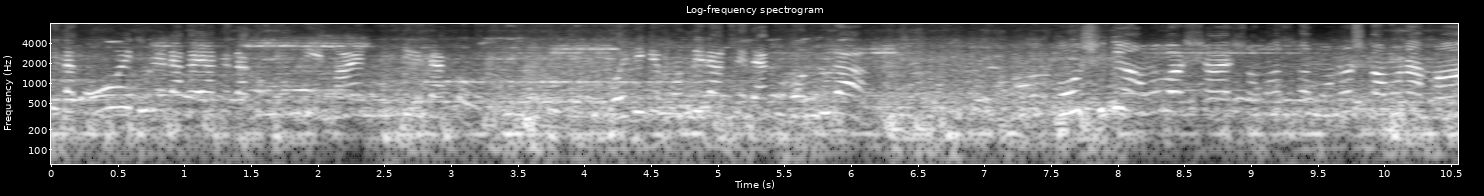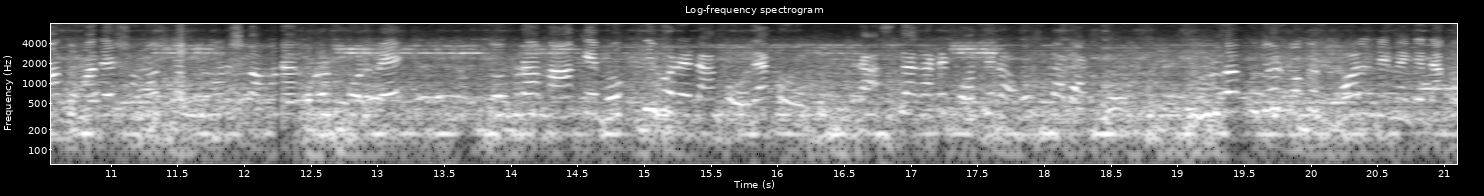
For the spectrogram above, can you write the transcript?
দিকটা দেখো, ওই দূরে দেখা যাচ্ছে, দেখো মন্দির, মায়ের মন্দির, দেখো। ওইদিকে মন্দির আছে, দেখো বন্ধুরা। কৌশিকী অমাবস্যায় সমস্ত মনস্কামনা মা তোমাদের সমস্ত মনস্কামনা পূরণ করবে। তোমরা মাকে ভক্তি করে ডাকো। দেখো, রাস্তাঘাটে পথের অবস্থা দেখো। দুর্গা পুজোর মতো ঢল নেমেছে, দেখো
